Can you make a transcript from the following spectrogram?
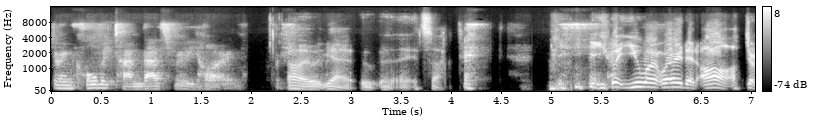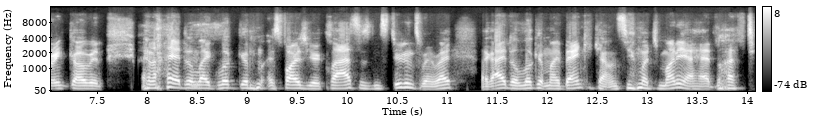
during COVID time that's really hard. sure. Oh yeah, it sucked. you, you weren't worried at all during COVID, and I had to like look at, as far as your classes and students went, right? Like I had to look at my bank account and see how much money I had left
